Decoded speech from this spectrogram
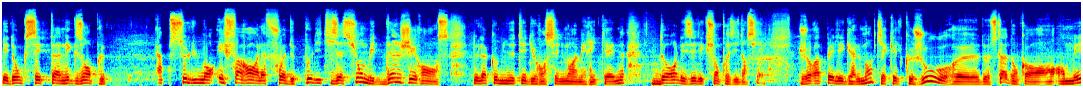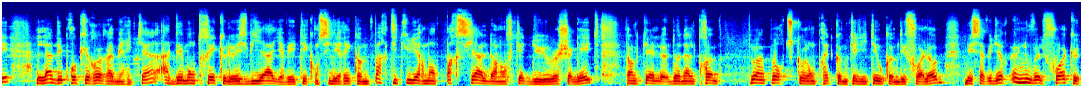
et donc c'est un exemple absolument effarant à la fois de politisation mais d'ingérence de la communauté du renseignement américaine dans les élections présidentielles. Je rappelle également qu'il y a quelques jours euh, de cela, donc en, mai, l'un des procureurs américains a démontré que le FBI avait été considéré comme particulièrement partial dans l'enquête du Russiagate, dans lequel Donald Trump peu importe ce que l'on prête comme qualité ou comme défaut à l'homme, mais ça veut dire une nouvelle fois que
